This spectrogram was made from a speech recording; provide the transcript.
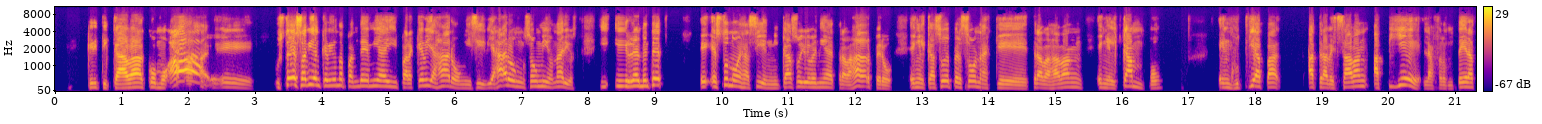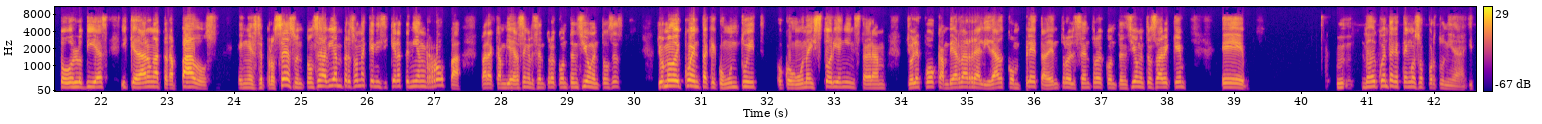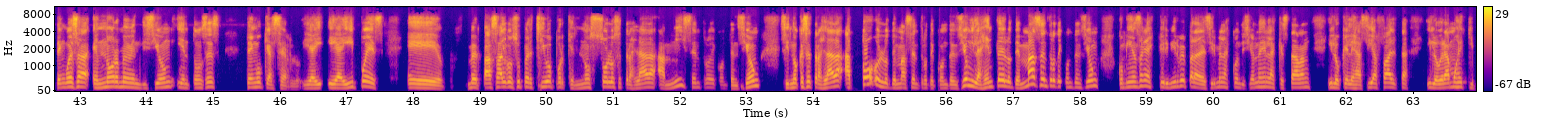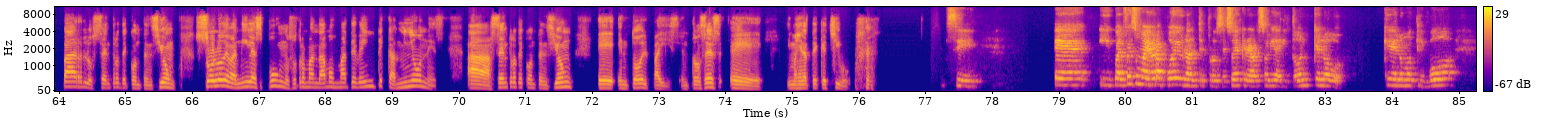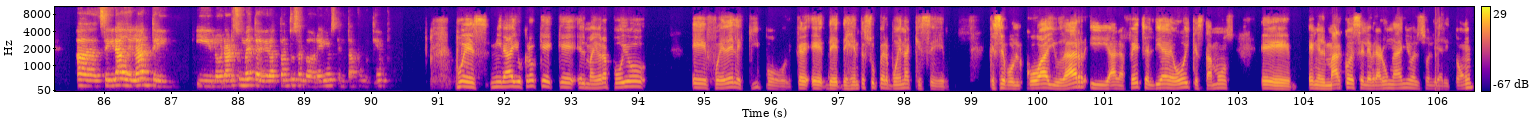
criticaba como, ah, eh, ustedes sabían que había una pandemia y para qué viajaron, y si viajaron son millonarios. Y, y realmente esto no es así. En mi caso yo venía de trabajar, pero en el caso de personas que trabajaban en el campo, en Jutiapa, atravesaban a pie la frontera todos los días y quedaron atrapados en ese proceso. Entonces habían personas que ni siquiera tenían ropa para cambiarse en el centro de contención. Entonces yo me doy cuenta que con un tweet o con una historia en Instagram, yo les puedo cambiar la realidad completa dentro del centro de contención. Entonces, ¿sabe qué? Eh, me doy cuenta que tengo esa oportunidad y tengo esa enorme bendición y entonces tengo que hacerlo. Y ahí, y ahí pues, eh, me pasa algo súper chivo porque no solo se traslada a mi centro de contención, sino que se traslada a todos los demás centros de contención y la gente de los demás centros de contención comienzan a escribirme para decirme las condiciones en las que estaban y lo que les hacía falta y logramos equipar los centros de contención. Solo de Vanilla Spoon nosotros mandamos más de 20 camiones a centros de contención eh, en todo el país. Entonces, eh, imagínate qué chivo. Sí, eh, ¿Y cuál fue su mayor apoyo durante el proceso de crear Solidaritón que lo, que lo motivó a seguir adelante y, lograr su meta de ver a tantos salvadoreños en tan poco tiempo? Pues mira, yo creo que, que el mayor apoyo eh, fue del equipo, eh, de, gente súper buena que se, que se volcó a ayudar y a la fecha, el día de hoy, que estamos en el marco de celebrar un año del Solidaritón,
